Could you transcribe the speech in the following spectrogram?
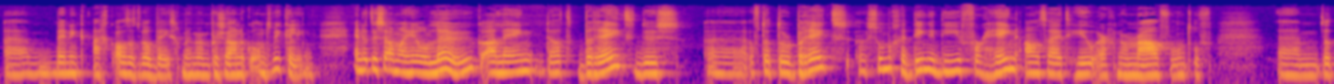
ehm, ben ik eigenlijk altijd wel bezig met mijn persoonlijke ontwikkeling. En dat is allemaal heel leuk, alleen dat breekt dus, uh, of dat doorbreekt eh, sommige dingen die je voorheen altijd heel erg normaal vond. Of um, dat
